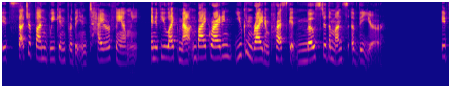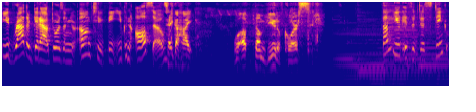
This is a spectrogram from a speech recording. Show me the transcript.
It's such a fun weekend for the entire family. And if you like mountain bike riding, you can ride in Prescott most of the months of the year. If you'd rather get outdoors on your own two feet, you can also take a hike. Well, up Thumb Butte, of course. Thumb Butte is a distinct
